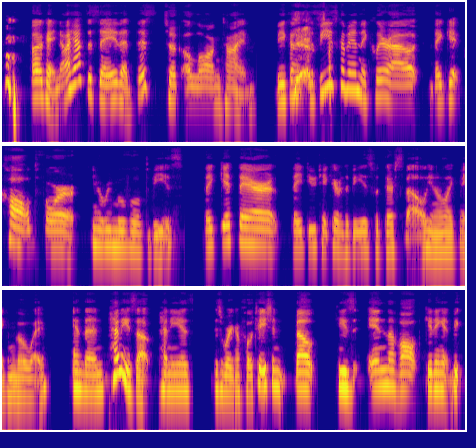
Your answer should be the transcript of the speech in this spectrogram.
okay, now I have to say that this took a long time because the bees come in, they clear out, they get called for, you know, removal of the bees. They get there, they do take care of the bees with their spell, you know, like make them go away. And then Penny's up. Penny is, is wearing a flotation belt. He's in the vault getting it, be,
